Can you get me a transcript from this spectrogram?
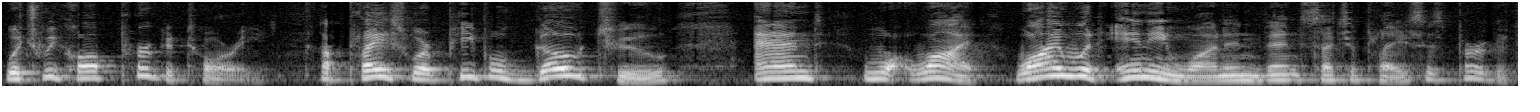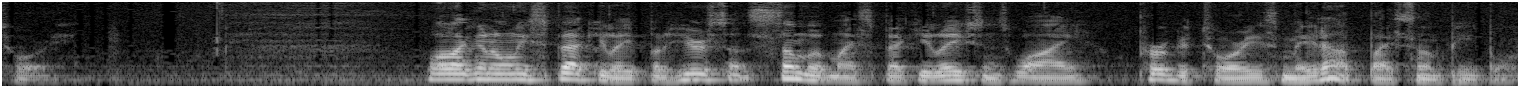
which we call purgatory, a place where people go to. And wh- why? Why would anyone invent such a place as purgatory? Well, I can only speculate, but here's some of my speculations why purgatory is made up by some people.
